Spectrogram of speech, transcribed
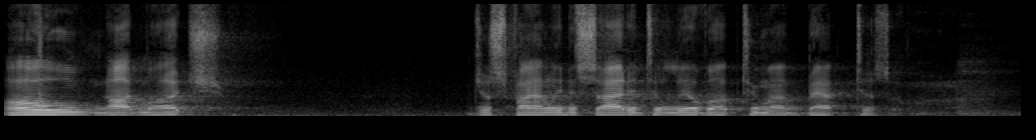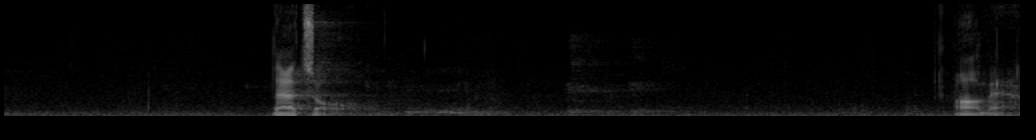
Oh, not much just finally decided to live up to my baptism. That's all. Amen.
